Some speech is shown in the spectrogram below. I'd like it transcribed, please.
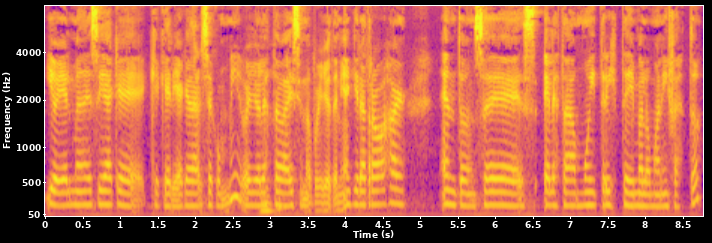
Y hoy él me decía que, que quería quedarse conmigo. Yo le estaba diciendo porque yo tenía que ir a trabajar. Entonces él estaba muy triste y me lo manifestó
